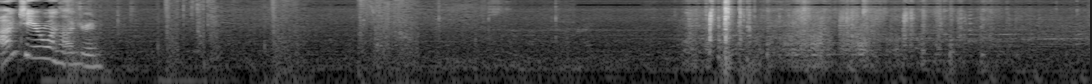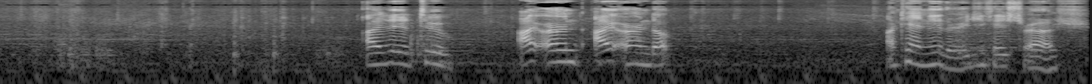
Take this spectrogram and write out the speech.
I'm tier 100. I did too. I earned. I earned up. I can't either. AGK's trash.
